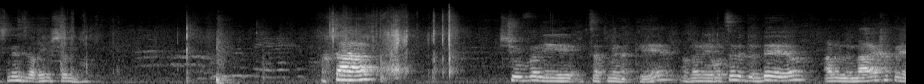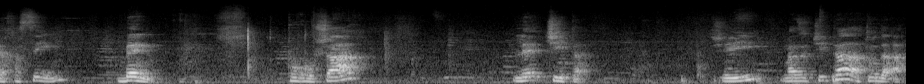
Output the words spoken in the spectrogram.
שני דברים שונים. עכשיו, שוב אני קצת מנקה, אבל אני רוצה לדבר על מערכת היחסים בין פרושה לצ'יטה, שהיא, מה זה צ'יטה? התודעה.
